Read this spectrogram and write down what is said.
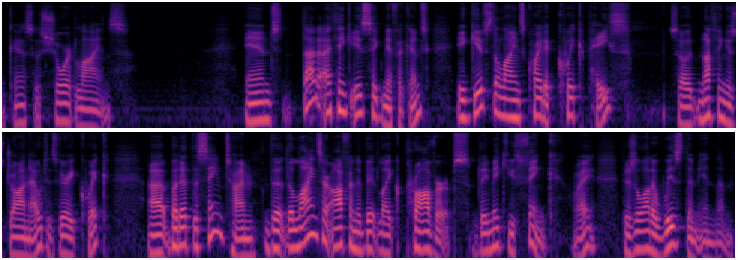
Okay, so short lines. And that I think is significant. It gives the lines quite a quick pace. So nothing is drawn out, it's very quick. Uh, but at the same time, the, the lines are often a bit like proverbs. They make you think, right? There's a lot of wisdom in them.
